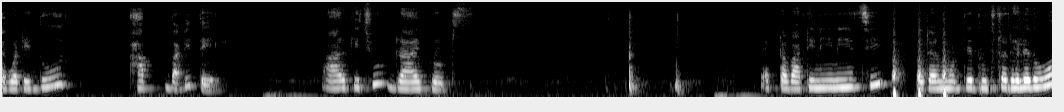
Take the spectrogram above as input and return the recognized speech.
এক বাটি দুধ, হাফ বাটি তেল আর কিছু ড্রাই ফ্রুটস। একটা বাটি নিয়ে নিয়েছি, এটার মধ্যে দুধটা ঢেলে দেবো।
